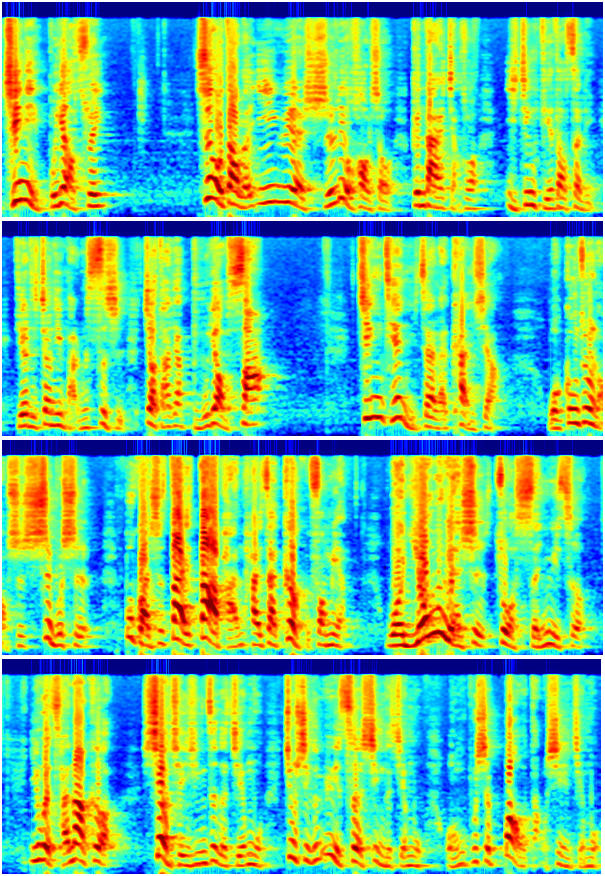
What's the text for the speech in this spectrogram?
请你不要追。之后到了一月十六号的时候，跟大家讲说已经跌到这里，跌了将近百分之四十，叫大家不要杀。今天你再来看一下，我工作人员老师是不是不管是在大盘还是在个股方面，我永远是做神预测。因为财纳克向前行这个节目就是一个预测性的节目，我们不是报道性的节目，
